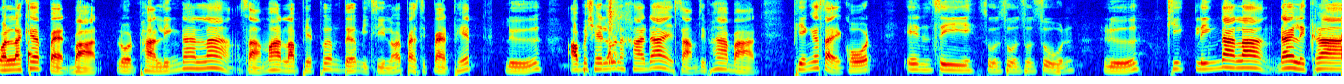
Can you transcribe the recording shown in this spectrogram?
วันละแค่ 8 บาท โหลดผ่านลิงก์ด้านล่าง สามารถรับเพชรเพิ่มเติมอีก 488 เพชร หรือเอาไปใช้ลดราคาได้ 35 บาท เพียงแค่ใส่โค้ด NC 0 0 0 0หรือคลิกลิงก์ด้านล่างได้เลยครั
